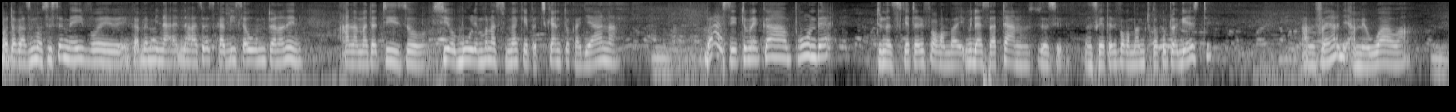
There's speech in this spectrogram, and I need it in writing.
Watu wakasema usiseme hivyo wewe. Nikamwambia mimi na, wasiwasi kabisa huyu mtu ana nini? Ana matatizo. Sio bure, mbona simu yake haipatikani toka jana? Mm. Basi tumekaa punde tunasikia taarifa kwamba mida saa tano tunasikia taarifa kwamba mtu kakutwa gesti amefanyaje, ameuawa. Mm.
